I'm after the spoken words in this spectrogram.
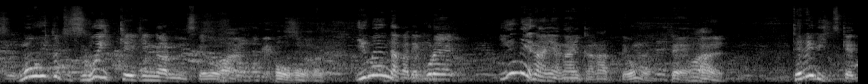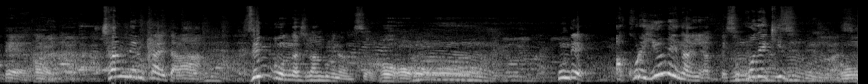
つもう一つすごい経験があるんですけど、夢の中でこれ夢なんやないかなって思って、テレビつけて、はチャンネル変えたら全部同じ番組なんですよ。いほんであこれ夢なんやってそこで気づくんですう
